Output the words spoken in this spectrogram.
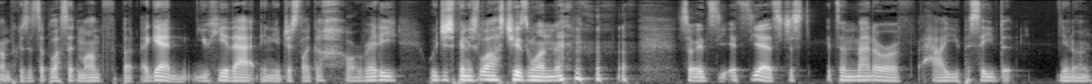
um, because it's a blessed month. But again, you hear that and you're just like, ugh, already? We just finished last year's one, man. so it's, it's, yeah, it's just, it's a matter of how you perceived it you know.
